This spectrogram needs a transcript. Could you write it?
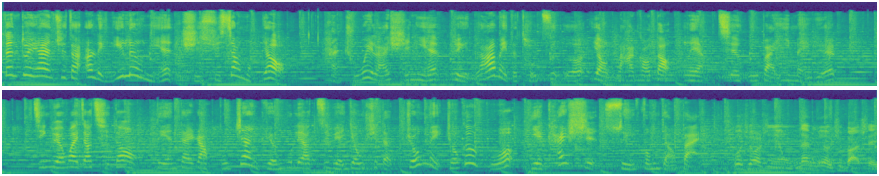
但对岸却在二零一六年持续下猛药，喊出未来十年对拉美的投资额要拉高到两千五百亿美元。金元外交启动，连带让不占原物料资源优势的中美洲各国也开始随风摇摆。过去二十年，我们但没有去把谁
